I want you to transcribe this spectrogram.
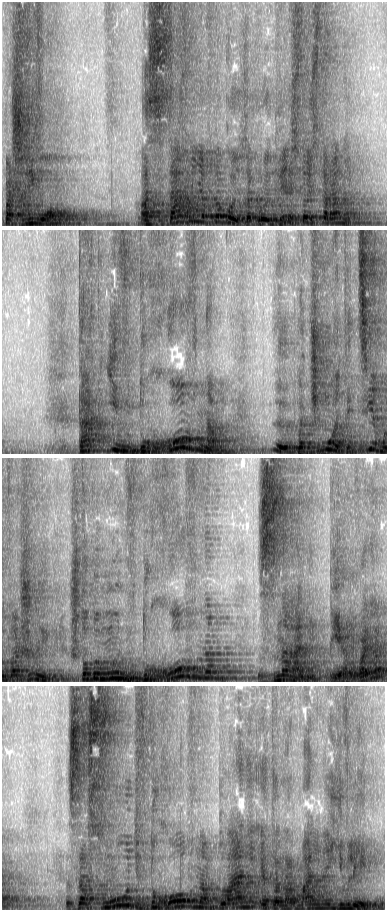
Пошли вон. Оставь меня в покое, закрой дверь с той стороны. Так и в духовном, э, почему эти темы важны? Чтобы мы в духовном знали. Первое, заснуть в духовном плане – это нормальное явление.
